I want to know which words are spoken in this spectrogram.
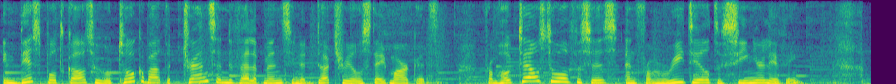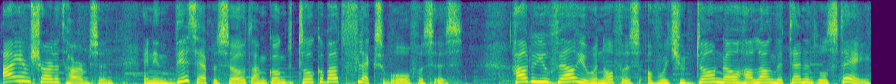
In this podcast, we will talk about the trends and developments in the Dutch real estate market, from hotels to offices, and from retail to senior living. I am Charlotte Harmsen, and in this episode, I'm going to talk about flexible offices. How do you value an office of which you don't know how long the tenant will stay?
